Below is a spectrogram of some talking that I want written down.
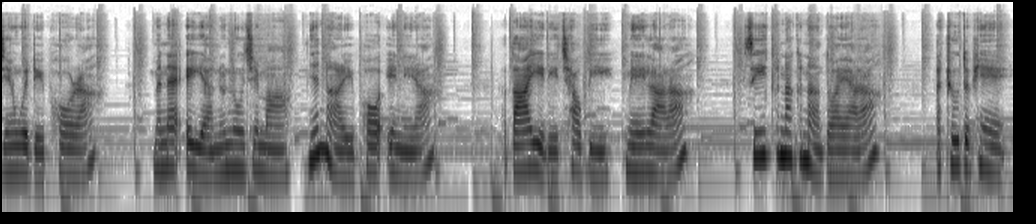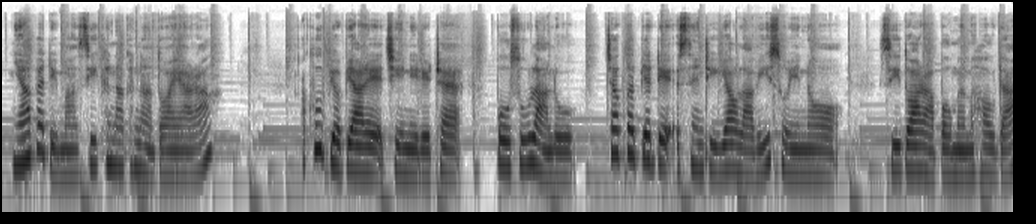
ချင်းဝစ်တွေဖောတာမနက်အိပ်ရနုံနုံချင်းမှာမျက်နာတွေဖောအင်းနေတာအသားရည်တွေခြောက်ပြီးမဲလာတာစီးခဏခဏသွားရတာအထူးသဖြင့်ညဘက်တွေမှာစီးခဏခဏသွားရတာအခုပြောပြတဲ့အခြေအနေတွေထက်ပိုဆိုးလာလို့ ကြောက်ကပြက်တဲ့အဆင့်ထိရောက်လာပြီဆိုရင်တော့စီးသွားတာပုံမှန်မဟုတ်တာ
